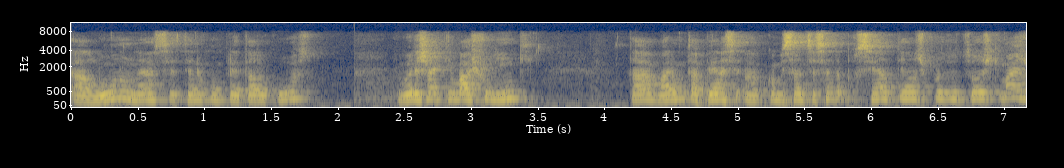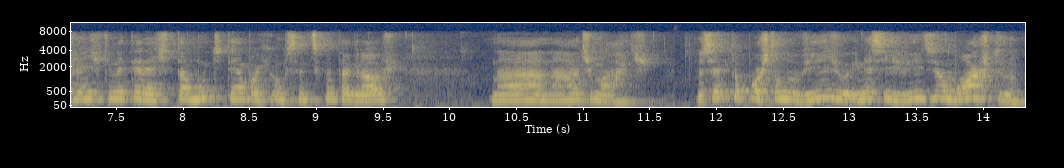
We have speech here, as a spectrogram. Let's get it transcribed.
aluno, né? Você tendo completado o curso. Eu vou deixar aqui embaixo o link Tá? Vale muito a pena, a comissão de 60%. Tem um dos produtos hoje que mais vende aqui na internet. Está muito tempo aqui com 150 graus na, na Hotmart. Eu sempre estou postando vídeo e nesses vídeos eu mostro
